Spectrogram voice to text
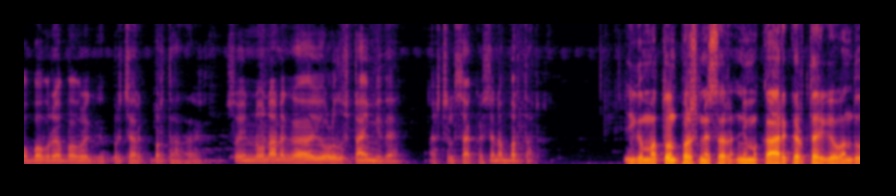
ಒಬ್ಬೊಬ್ಬರು ಒಬ್ಬೊಬ್ರಿಗೆ ಪ್ರಚಾರಕ್ಕೆ ಬರ್ತಾ ಇದ್ದಾರೆ ಸೊ ಇನ್ನೂ ನನಗೆ ಏಳು ದಿವಸ ಟೈಮ್ ಇದೆ. ಅಷ್ಟರಲ್ಲಿ ಸಾಕಷ್ಟು ಜನ ಬರ್ತಾರೆ. ಈಗ ಮತ್ತೊಂದು ಪ್ರಶ್ನೆ ಸರ್ ನಿಮ್ಮ ಕಾರ್ಯಕರ್ತರಿಗೆ ಒಂದು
